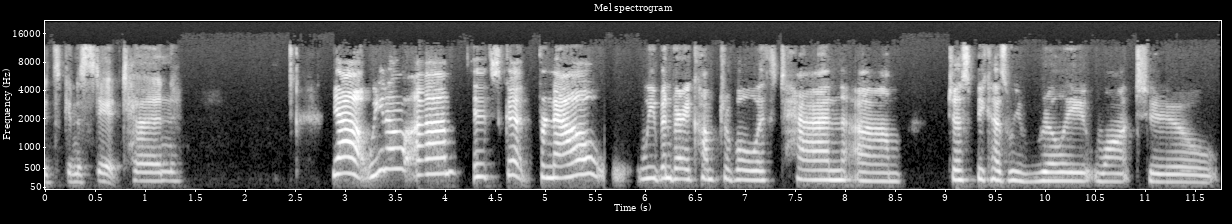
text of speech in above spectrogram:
it's gonna stay at 10 yeah, we know um, it's good. For now, we've been very comfortable with 10 um, just because we really want to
